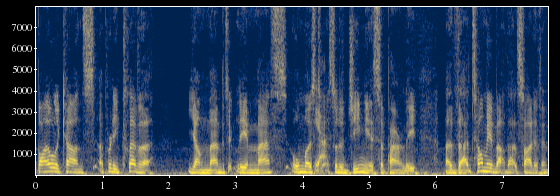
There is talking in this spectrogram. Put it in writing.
by all accounts, a pretty clever young man, particularly in maths, almost yeah. a sort of genius, apparently, at that. Tell me about that side of him.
